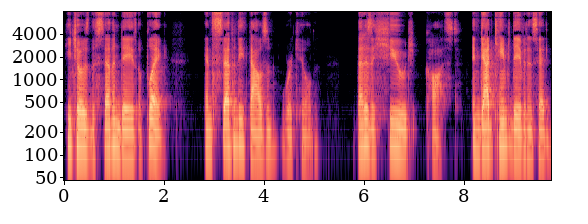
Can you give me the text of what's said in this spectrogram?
He chose the seven days of plague, and 70,000 were killed. That is a huge cost. And Gad came to David and said,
